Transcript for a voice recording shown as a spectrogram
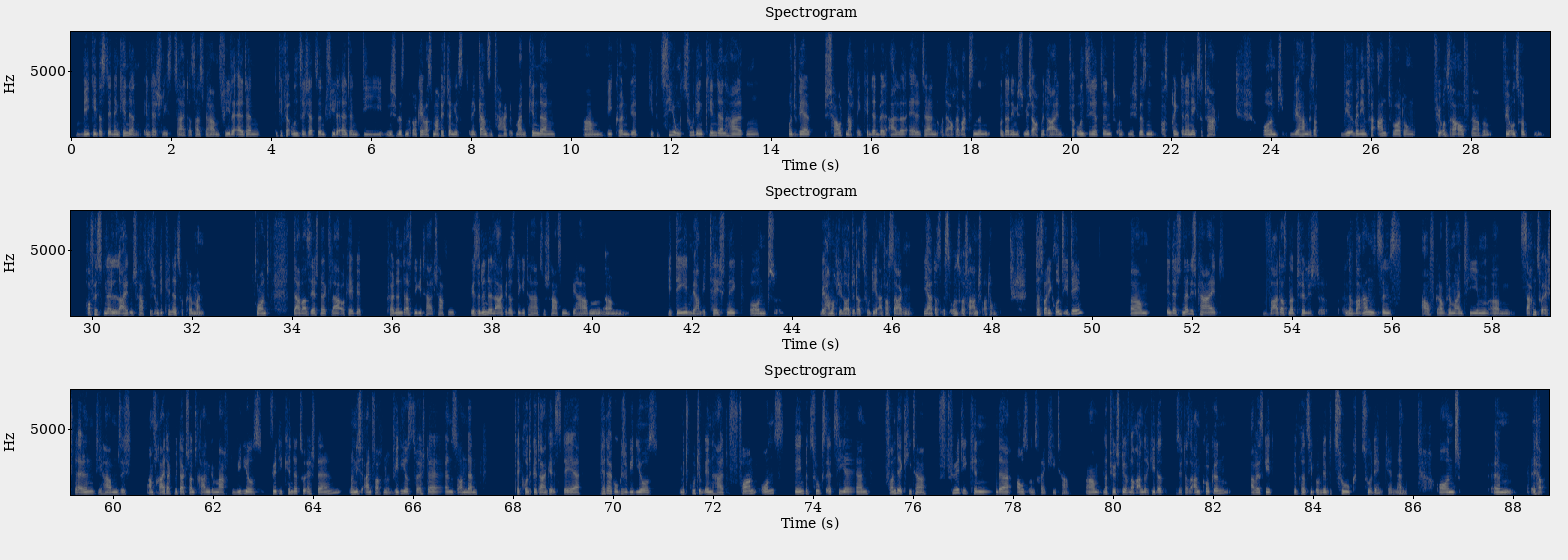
wie geht es denn den Kindern in der Schließzeit? Das heißt, wir haben viele Eltern, die verunsichert sind, viele Eltern, die nicht wissen, okay, was mache ich denn jetzt den ganzen Tag mit meinen Kindern? Ähm, wie können wir die Beziehung zu den Kindern halten? Und wer schaut nach den Kindern, wenn alle Eltern oder auch Erwachsenen, unter dem ich mich auch mit ein, verunsichert sind und nicht wissen, was bringt denn der nächste Tag? Und wir haben gesagt, wir übernehmen Verantwortung für unsere Aufgabe, für unsere professionelle Leidenschaft, sich um die Kinder zu kümmern. Und da war sehr schnell klar, okay, wir können das digital schaffen. Wir sind in der Lage, das digital zu schaffen. Wir haben ähm, Ideen, wir haben die Technik und wir haben auch die Leute dazu, die einfach sagen, ja, das ist unsere Verantwortung. Das war die Grundidee. Ähm, in der Schnelligkeit war das natürlich äh, eine wahnsinns Aufgabe für mein Team, ähm, Sachen zu erstellen. Die haben sich am Freitagmittag schon dran gemacht, Videos für die Kinder zu erstellen und nicht einfach nur Videos zu erstellen, sondern der Grundgedanke ist der, pädagogische Videos mit gutem Inhalt von uns, den Bezugserziehern, von der Kita, für die Kinder aus unserer Kita. Ähm, natürlich dürfen auch andere Kita sich das angucken, aber es geht im Prinzip um den Bezug zu den Kindern. Und ähm, ich habe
